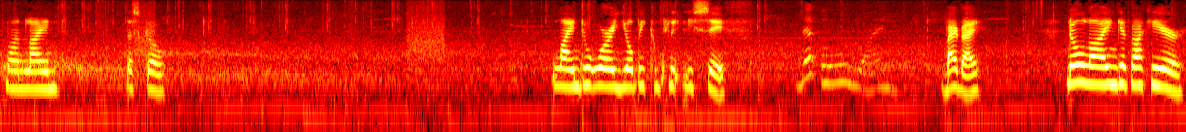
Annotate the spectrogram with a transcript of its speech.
Come on, Line. Let's go. Line, don't worry. You'll be completely safe. old line? Bye bye. No, Line, get back here.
